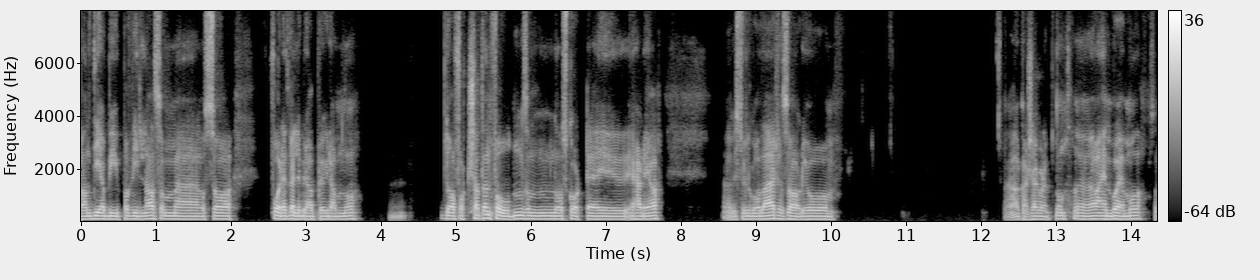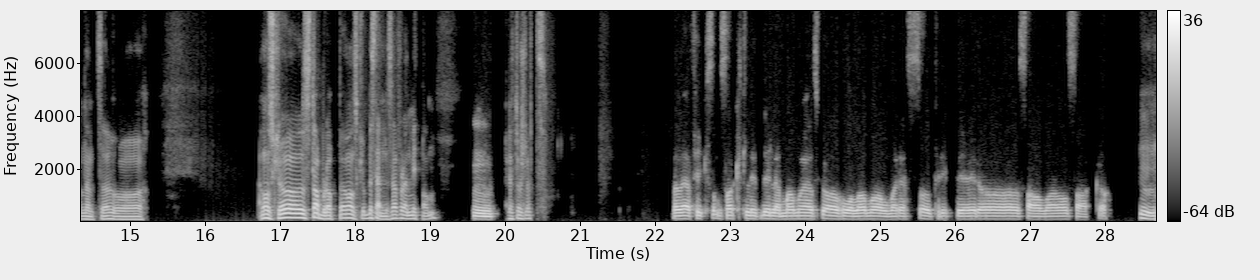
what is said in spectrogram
han Diaby på Villa som eh, også får et veldig bra program nå. Du har fortsatt en Foden som nå skårte i, i helga, eh, hvis du vil gå der. Så har du jo ja, Kanskje jeg har glemt noen. Eh, Ja, Mboemo, da, som nevnte. Og det er vanskelig å stable opp, det er vanskelig å bestemme seg for den midtbanen, Mm. rett og slett. Men jeg fikk som sagt litt dilemma når jeg skulle ha Haaland og Alvarez og Trippier og Sala og Saka. Mm.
